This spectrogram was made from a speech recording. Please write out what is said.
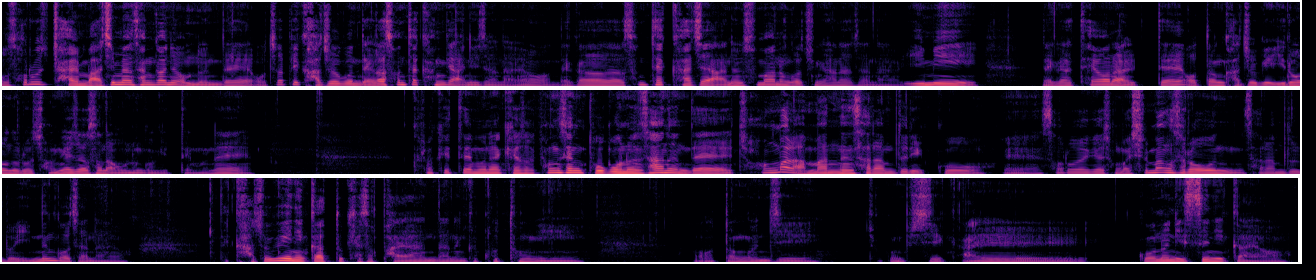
뭐 서로 잘 맞으면 상관이 없는데 어차피 가족은 내가 선택한 게 아니잖아요. 내가 선택하지 않은 수많은 것 중에 하나잖아요. 이미 내가 태어날 때 어떤 가족의 일원으로 정해져서 나오는 거기 때문에 그렇기 때문에 계속 평생 보고는 사는데 정말 안 맞는 사람들이 있고 예, 서로에게 정말 실망스러운 사람들도 있는 거잖아요. 근데 가족이니까 또 계속 봐야 한다는 그 고통이 어떤 건지 조금씩 알고는 있으니까요.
